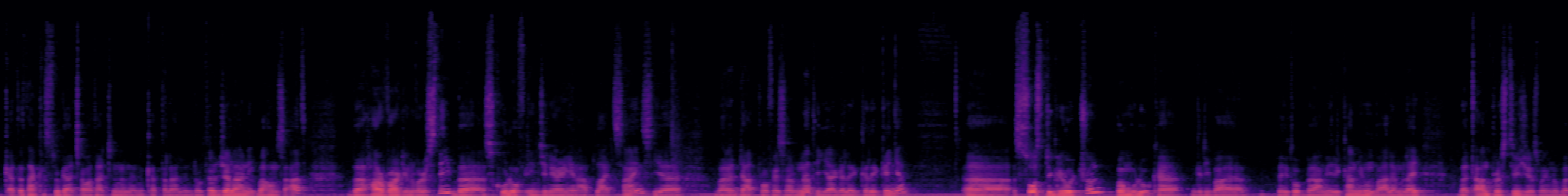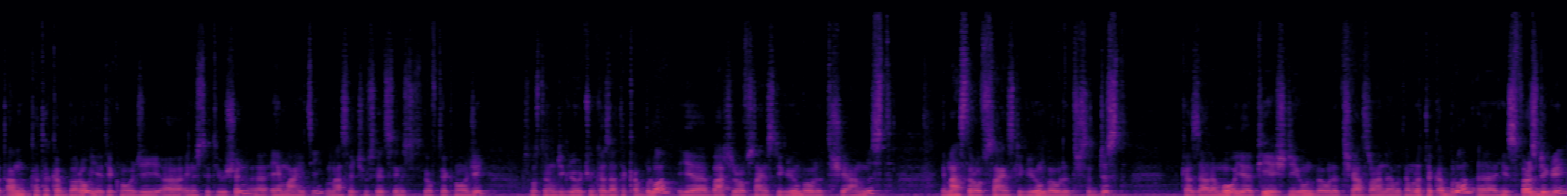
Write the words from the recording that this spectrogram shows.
ቀጥታ ከሱ ጋር ጨዋታችንን እንቀጥላለን። ዶክተር ጀላኒ በአሁኑ ሰዓት በሃርቫርድ ዩኒቨርሲቲ በስኩል ኦፍ ኢንጂኒሪንግ ኤንድ አፕላይድ ሳይንስ በረዳት ፕሮፌሰርነት እያገለገለ ይገኛል። ሶስት ዲግሪዎቹን በሙሉ እንግዲህ በአሜሪካም ይሁን በዓለም ላይ በጣም ፕሬስቲጂየስ ወይም በጣም ከተከበረው የቴክኖሎጂ ኢንስቲትዩሽን ኤምአይቲ ማሳቹሴትስ ኢንስቲትዩት ኦፍ ቴክኖሎጂ ሶስቱንም ዲግሪዎቹን ከዛ ተቀብሏል። የባችለር ኦፍ ሳይንስ ዲግሪውን በ2005 የማስተር ኦፍ ሳይንስ ዲግሪውን በ2006 ከዛ ደግሞ የፒኤችዲውን በ2011 ዓ ም ተቀብሏል። ሂስ ፈርስት ዲግሪ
